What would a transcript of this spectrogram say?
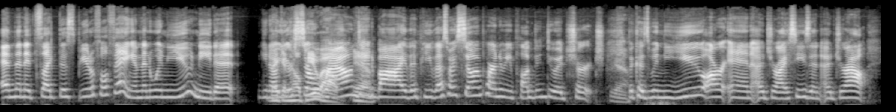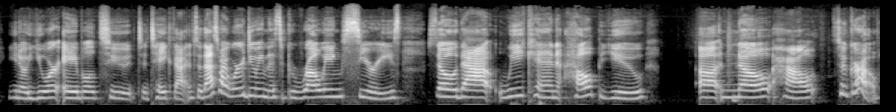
and then it's like this beautiful thing. And then when you need it you know you're help you surrounded yeah. by the people that's why it's so important to be plugged into a church. Yeah. because when you are in a dry season a drought you know you're able to to take that. And so that's why we're doing this growing series so that we can help you uh, know how to grow.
